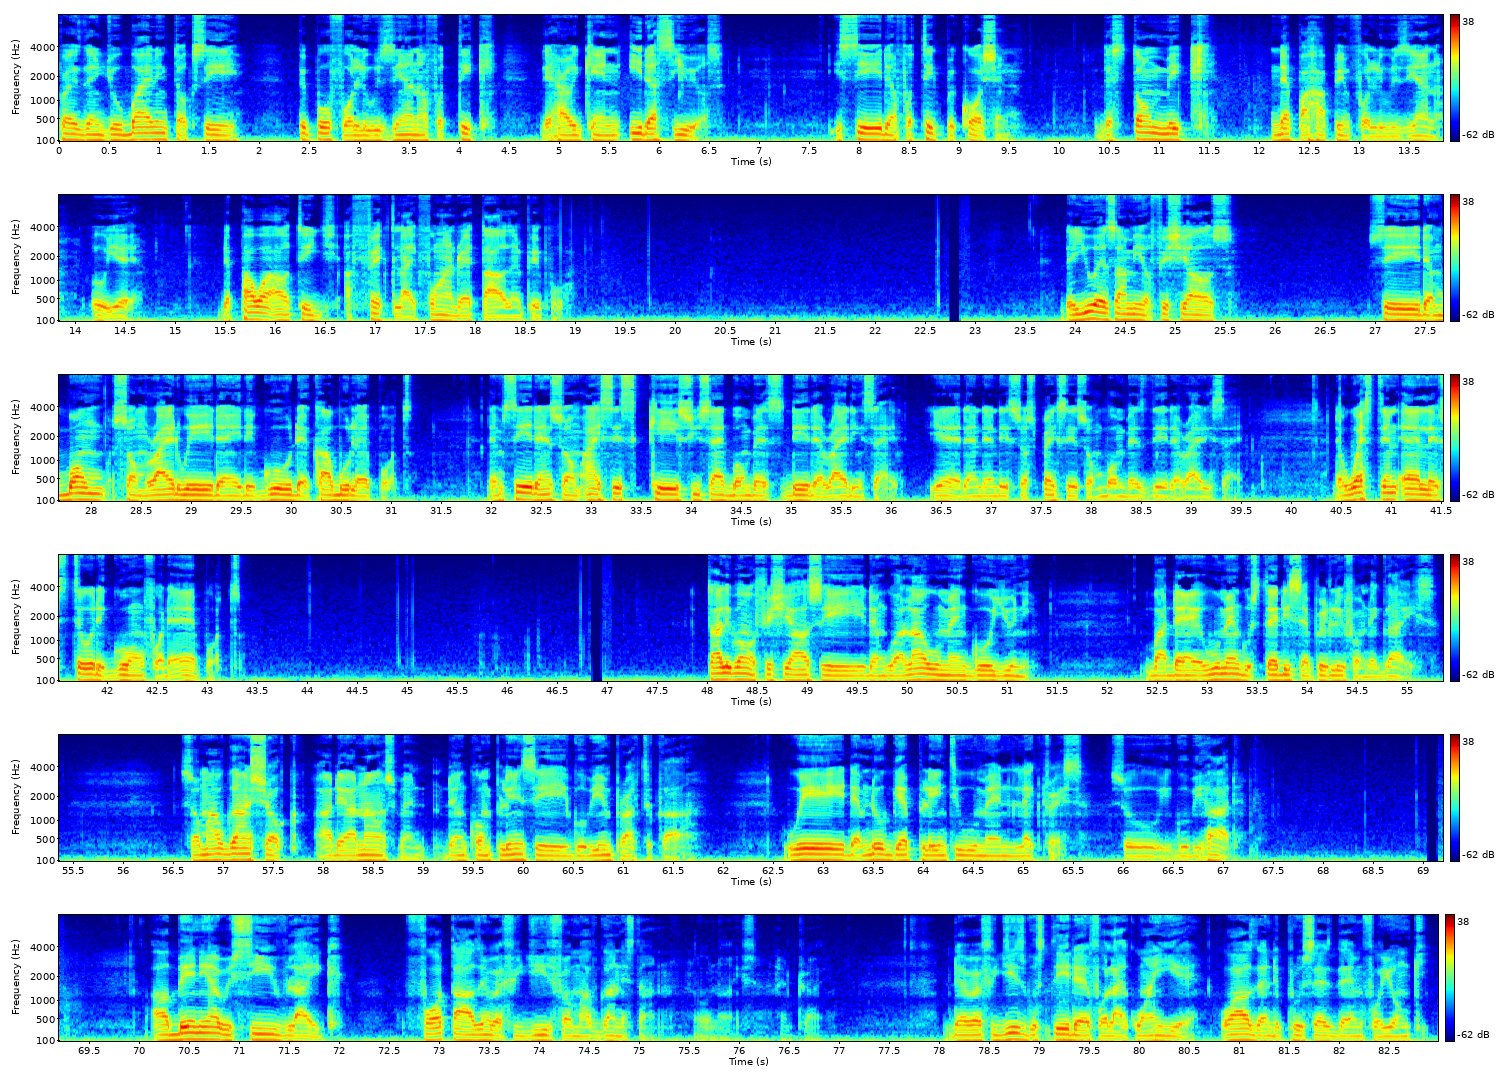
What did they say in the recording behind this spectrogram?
President Joe Biden talk say people for Louisiana for take the hurricane either serious. He say them for take precaution. The storm make NEPA happen for Louisiana. Oh yeah. The power outage affect like 400,000 people. The US Army officials say them bomb some right way then they go the Kabul airport. Them say then some ISIS K suicide bombers did the right inside. Yeah, then then they suspect say some bombers did the right inside. The Western airlift still they go on for the airport. Taliban officials say them go allow women go uni, but the women go study separately from the guys. Some Afghan shock at the announcement, then complain say it go be impractical. Way them no get plenty women lecturers, so it go be hard. Albania received like 4,000 refugees from Afghanistan. Oh, nice. Try. The refugees go stay there for like one year, whilst then they process them for Yankee.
